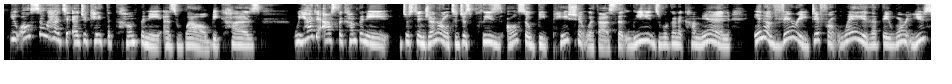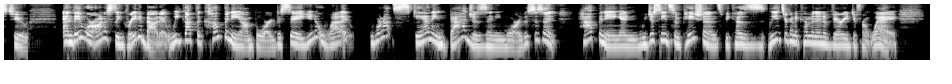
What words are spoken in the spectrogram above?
you also had to educate the company as well because we had to ask the company just in general to just please also be patient with us that leads were going to come in in a very different way that they weren't used to. And they were honestly great about it. We got the company on board to say, you know what? We're not scanning badges anymore. This isn't happening. And we just need some patience because leads are going to come in in a very different way.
